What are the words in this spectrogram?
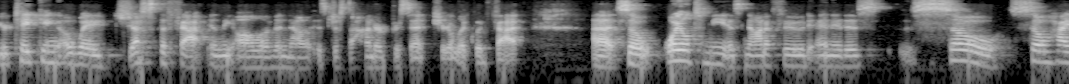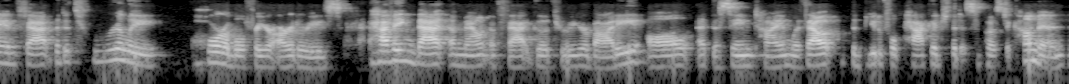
You're taking away just the fat in the olive, and now it's just 100% pure liquid fat. Uh, so, oil to me is not a food, and it is so, so high in fat that it's really horrible for your arteries. Having that amount of fat go through your body all at the same time without the beautiful package that it's supposed to come in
